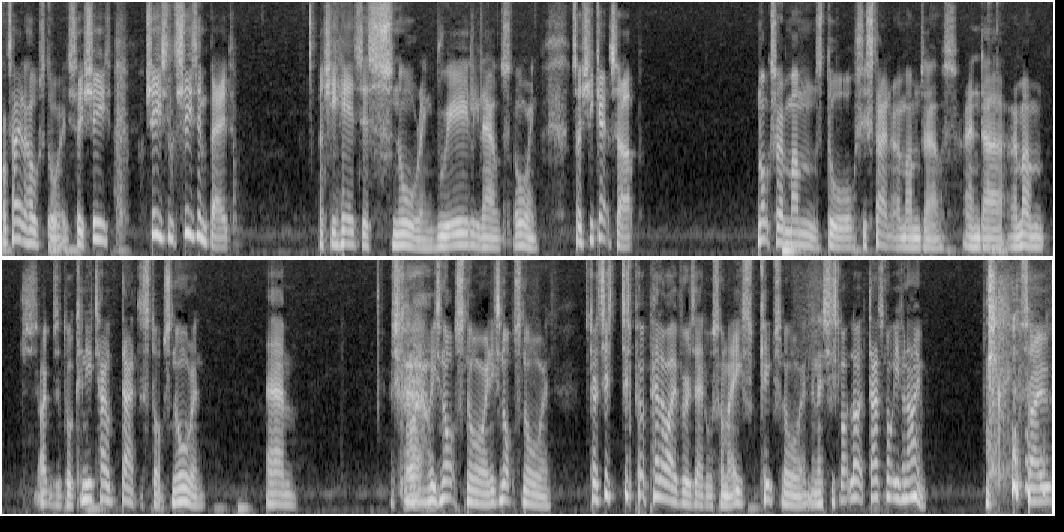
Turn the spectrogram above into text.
I'll tell you the whole story. So she, she's she's in bed, and she hears this snoring, really loud snoring. So she gets up, knocks her mum's door. She's staying at her mum's house, and uh, her mum opens the door. Can you tell Dad to stop snoring? Um, goes, "Oh, he's not snoring. He's not snoring. She goes, just just put a pillow over his head or something. He keeps snoring, and then she's like, "Look, Dad's not even home." so,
